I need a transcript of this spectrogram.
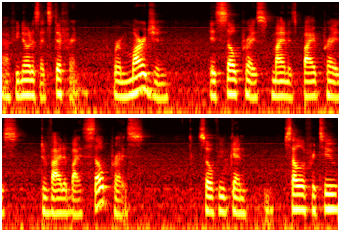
Now, if you notice, that's different. Where margin is sell price minus buy price divided by sell price. So if we can sell it for two,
